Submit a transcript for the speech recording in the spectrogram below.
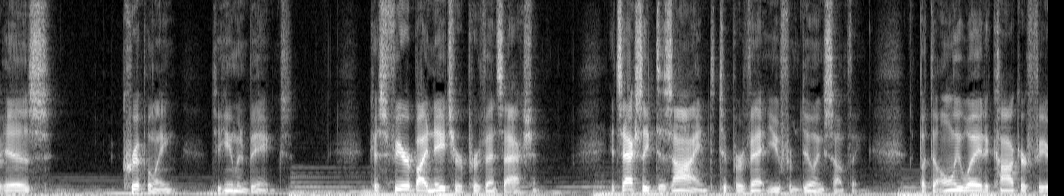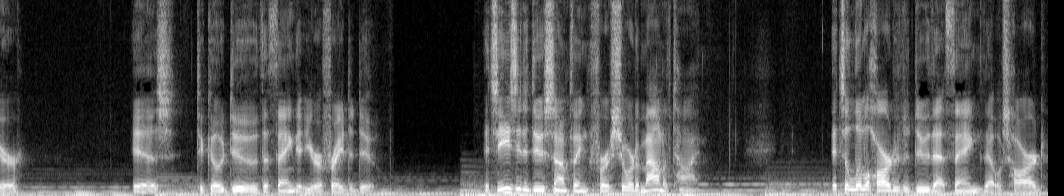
is crippling to human beings because fear by nature prevents action. It's actually designed to prevent you from doing something. But the only way to conquer fear is to go do the thing that you're afraid to do. It's easy to do something for a short amount of time. It's a little harder to do that thing that was hard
